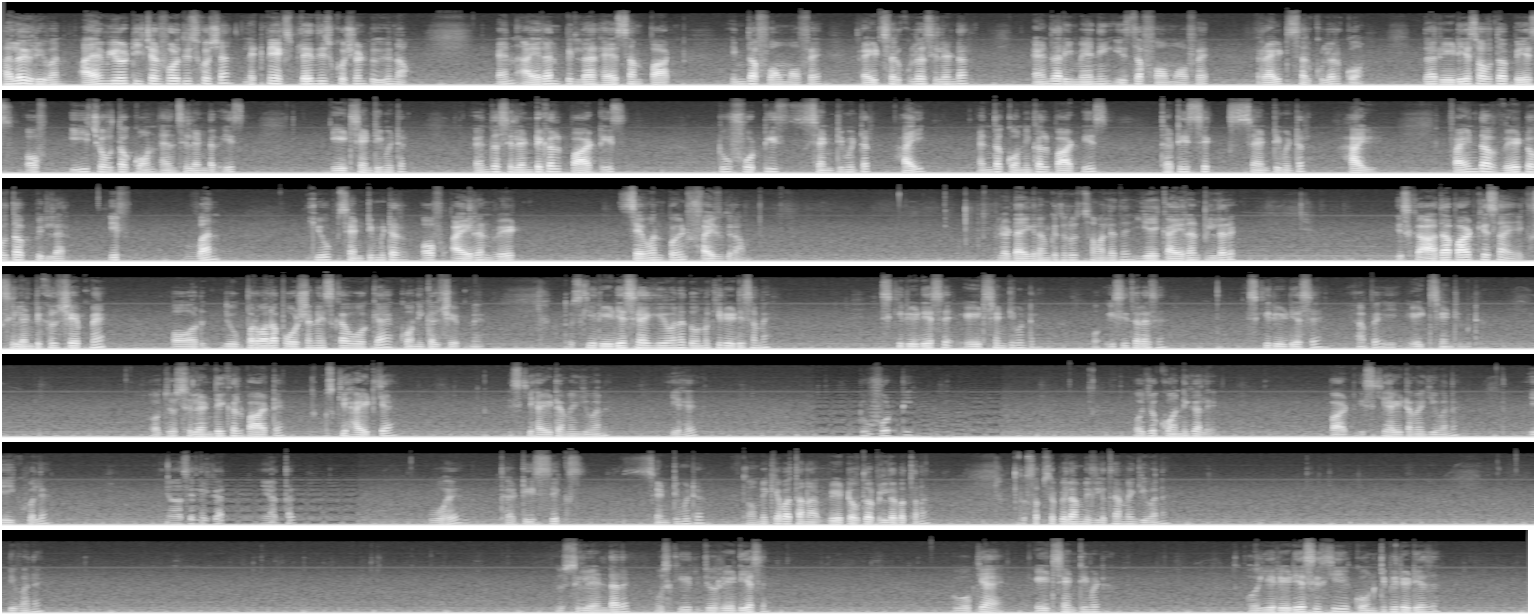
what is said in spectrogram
Hello everyone, I am your teacher for this question. Let me explain this question to you now. An iron pillar has some part in the form of a right circular cylinder and the remaining is the form of a right circular cone. The radius of the base of each of the cone and cylinder is 8 cm and the cylindrical part is 240 cm high and the conical part is 36 cm high. Find the weight of the pillar. If 1 cube centimeter of iron weight 7.5 ग्राम पहले diagram के through समझ लेते हैं। ये एक iron pillar है। इसका आधा पार्ट कैसा है? एक सिलेंड्रिकल शेप में। और जो ऊपर वाला पोर्शन है, इसका वो क्या है? कॉनिकल शेप में। तो इसकी रेडियस क्या गिवन है दोनों की रेडियस हमें। इसकी रेडियस है एट सेंटीमीटर और इसी तरह से इसकी रेडियस है यहाँ पे एट सेंटीमीटर और जो सिलेंड्रिकल पार्ट है, उसकी हाइट क्या है? इसकी हाइट हमें गिवन है, ये है 240 और जो कॉनिकल है पार्ट इसकी हाइट हमें गिवन है, ये इक्वल है यहाँ से लेकर यहाँ तक। वो है 36 सेंटीमीटर तो हमें क्या बताना वेट ऑफ़ द पिलर बताना। तो सबसे पहले हम लिख लेते हैं, हमें गिवन है है जो सिलेंडर है, उसकी जो रेडियस है, वो क्या है? एट सेंटीमीटर और ये रेडियस इसकी कौन की भी रेडियस है।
